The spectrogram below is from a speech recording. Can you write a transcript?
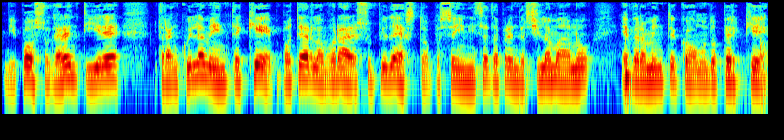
vi posso garantire tranquillamente che poter lavorare su più desktop se iniziate a prenderci la mano è veramente comodo perché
